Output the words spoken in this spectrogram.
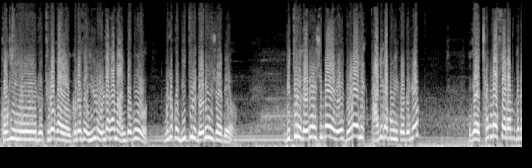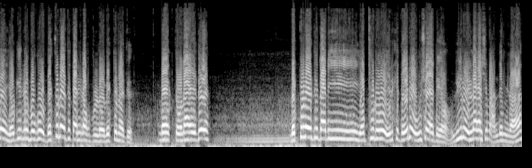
거기로 들어가요. 그래서 일로 올라가면 안 되고 무조건 밑으로 내려오셔야 돼요. 밑으로 내려오시면 여기 노란색 다리가 보이거든요. 이게 청라 사람들은 여기를 보고 맥도날드 다리라고 불러요. 맥도날드. 맥도날드 맥도날드 다리 옆으로 이렇게 내려오셔야 돼요. 위로 올라가시면 안 됩니다.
